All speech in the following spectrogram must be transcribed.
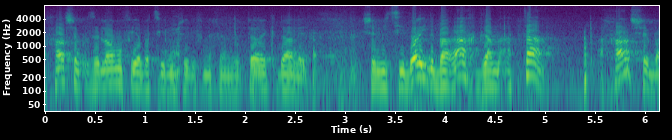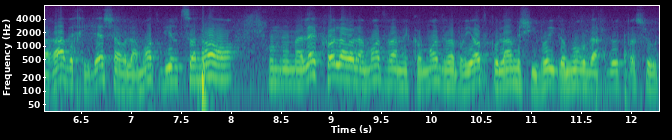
אחר שזה לא מופיע בצילום שלפניכם, זה פרק ד', שמצידו יתברך גם אתה, אחר שברא וחידש העולמות ברצונו, הוא ממלא כל העולמות והמקומות והבריות כולם בשיווי גמור ואחדות פשוט.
